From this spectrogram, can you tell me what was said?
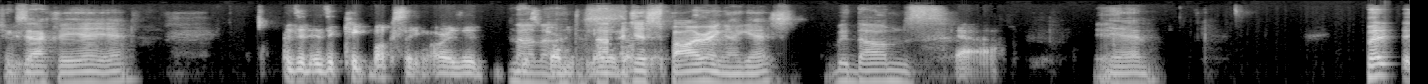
true. Exactly. Yeah, yeah. Is it is it kickboxing or is it No, just no, just- normal just sparring, I guess. With arms. yeah. Yeah. Yeah. But uh,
